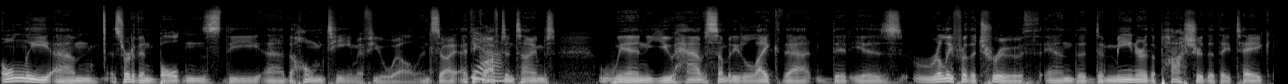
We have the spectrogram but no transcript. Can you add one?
only um, sort of emboldens the uh, the home team, if you will. And so I, I think yeah. oftentimes when you have somebody like that that is really for the truth and the demeanor, the posture that they take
